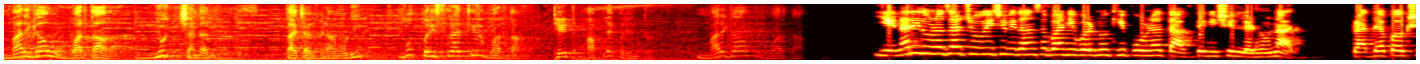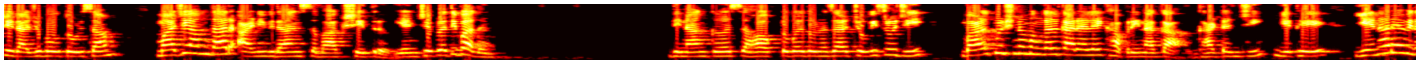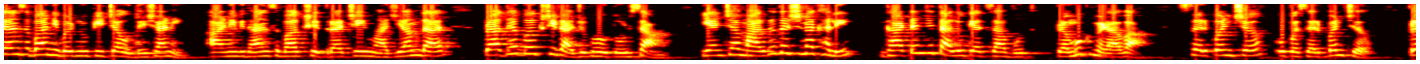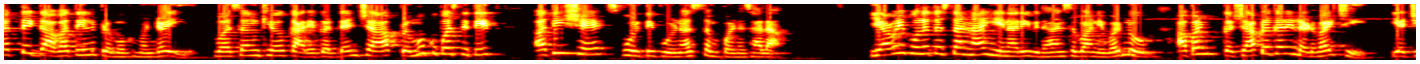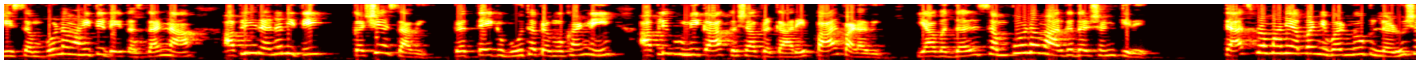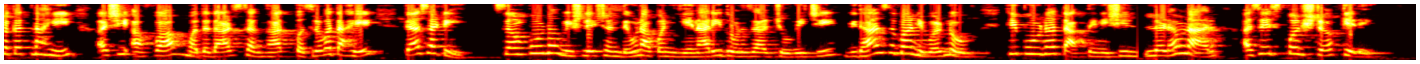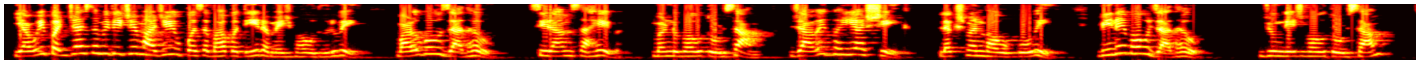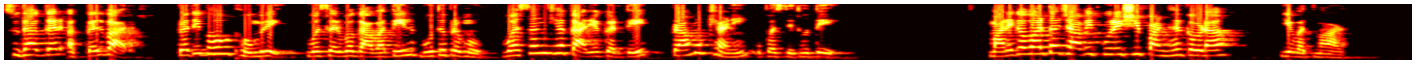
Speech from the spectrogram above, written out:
मारेगाव वार्ता news channel. ताज्या घडामोडी व परिसरातील वार्ता थेट आपल्यापर्यंत. मारेगाव वार्ता. येणारी दोन हजार चोवीस ची विधानसभा निवडणूक ही पूर्ण ताकदीनिशी लढवणार. प्राध्यापक श्री राजूभाऊ तोळसाम माजी आमदार आणि विधानसभा क्षेत्र यांचे प्रतिपादन. दिनांक सहा ऑक्टोबर दोन हजार चोवीस रोजी बाळकृष्ण मंगल कार्यालय खापरी नाका घाटंजी येथे येणाऱ्या विधानसभा निवडणुकीच्या उद्देशाने आणि विधानसभा क्षेत्राचे माजी आमदार प्राध्यापक श्री राजूभाऊ तोडसाम यांच्या मार्गदर्शनाखाली घाटंजी तालुक्याचा बूथ प्रमुख मेळावा सरपंच उपसरपंच प्रत्येक गावातील प्रमुख मंडळी व असंख्य कार्यकर्त्यांच्या प्रमुख उपस्थितीत अतिशय स्फूर्तीपूर्ण संपन्न झाला. यावेळी बोलत असताना येणारी विधानसभा निवडणूक आपण कशा प्रकारे लढवायची याची संपूर्ण माहिती देत असताना आपली रणनीती कशी असावी? प्रत्येक बूथ प्रमुखांनी आपली भूमिका कशा प्रकारे पार पाडावी? याबद्दल संपूर्ण मार्गदर्शन केले. त्याचप्रमाणे आपण निवडणूक लढू शकत नाही अशी अफवा मतदार संघात पसरवत आहे. त्यासाठी संपूर्ण विश्लेषण देऊन आपण येणारी दोन हजार चोवीस ची विधानसभा निवडणूक ही पूर्ण ताकदीनिशी लढवणार असे स्पष्ट केले. यावेळी पंचायत समितीचे माजी उपसभापती रमेश भाऊ धुर्वे बाळूभाऊ जाधव श्रीराम साहेब बंडूभाऊ तोडसाम जावेद भैया शेख लक्ष्मण भाऊ कोवे विनय भाऊ जाधव जुंगेश भाऊ तोडसाम सुधाकर अक्कलवार प्रदीप भाऊ ठोंबरे व सर्व गावातील बूथ प्रमुख व असंख्य कार्यकर्ते प्रामुख्याने उपस्थित होते. मारेगाव वार्ता जावेद कुरेशी पांढरकवडा यवतमाळ.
